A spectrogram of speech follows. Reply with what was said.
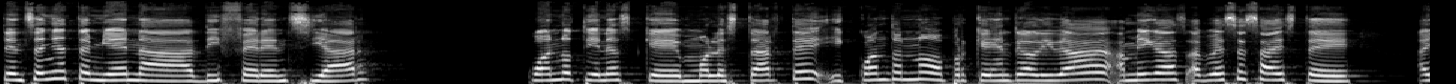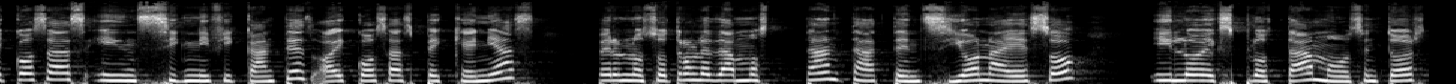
te enseña también a diferenciar cuándo tienes que molestarte y cuándo no, porque en realidad, amigas, a veces a este hay cosas insignificantes o hay cosas pequeñas, pero nosotros le damos tanta atención a eso y lo explotamos. Entonces,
